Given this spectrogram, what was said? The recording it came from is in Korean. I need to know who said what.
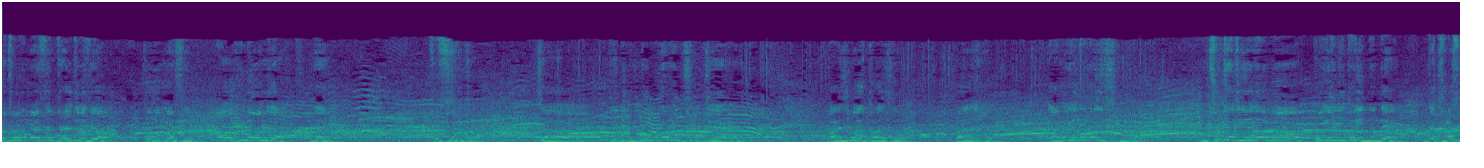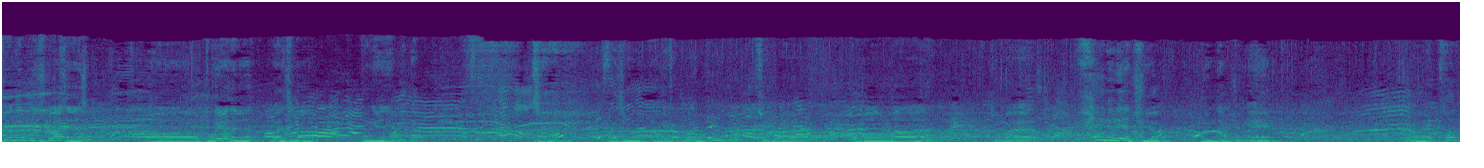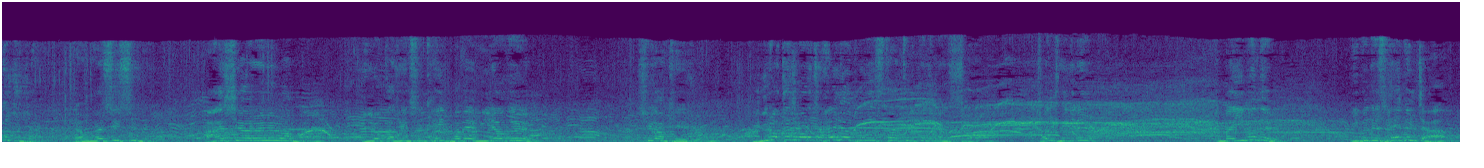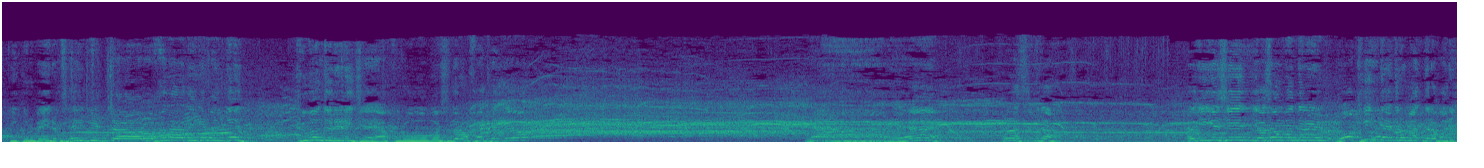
Speaker 1: 저 좋은 말씀 잘 들으세요. 좋은 말씀. 아, 훌륭합니다. 네. 좋습니다. 자, EDP 동대문 축제 마지막 가수 만- 남겨두고 있습니다. 뭐 축제 뒤에도 뭐 공연이 또 있는데 일단 가수분들 모시고 하는 어, 공연은 마지막 공연입니다. 자, 마지막 공연 정말 어마어마한 정말 한류의 주역분들 중에 정말 선두주자 라고 할 수 있습니다. 아시아를 넘어 유럽까지 있은 케이팝의 위력을 실감케 해준 유럽까지 멀어진 한류의 스타트를 끊으면서 전 세계를 정말 이분들 이분들 세 글자 이 그룹의 이름 세 글자로 하나 되게 만든 그분들을 이제 앞으로 모시도록 할 텐데요. 야, 예, 그렇습니다. 여기 계신 여성분들을 워킹 데드로 만들어버린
